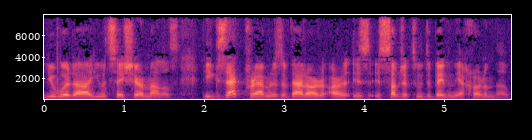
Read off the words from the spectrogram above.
you would uh, you would say Shir Malos. The exact parameters of that are, are is, is subject to debate in the Achronim though.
